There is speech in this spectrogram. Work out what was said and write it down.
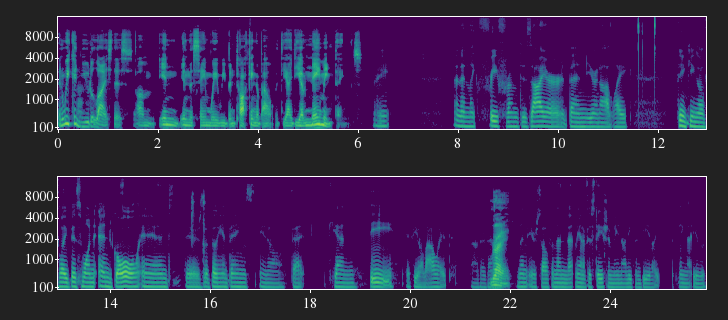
And we could utilize this um, in in the same way we've been talking about with the idea of naming things. Right. And then like free from desire, then you're not like thinking of like this one end goal and there's a billion things, you know, that can be if you allow it rather than Right. limit yourself and then that manifestation may not even be like the thing that you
